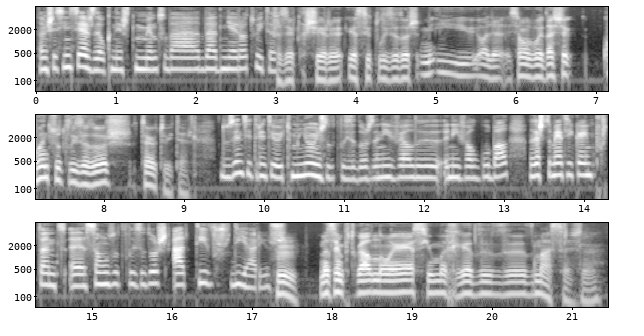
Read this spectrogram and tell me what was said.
vamos ser sinceros, é o que neste momento dá, dá dinheiro ao Twitter. Fazer crescer esses utilizadores. E, olha, isso é uma boa deixa. Quantos utilizadores tem o Twitter? 238 milhões de utilizadores a nível, a nível global, mas esta métrica é importante, eh, são os utilizadores ativos diários. Hum, mas em Portugal não é assim uma rede de, de massas, não é?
